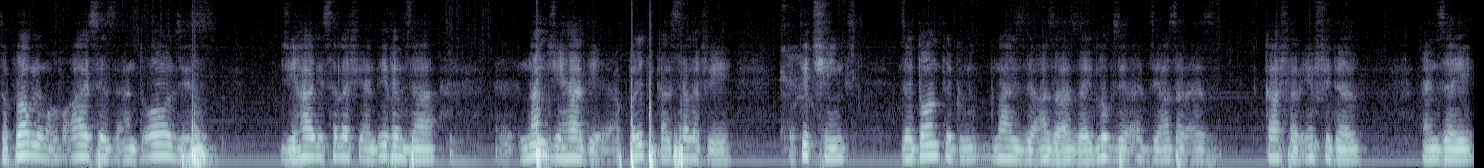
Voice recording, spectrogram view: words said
the problem of ISIS and all these jihadi Salafi and even the uh, non-jihadi uh, political Salafi uh, teachings, they don't recognize the other. They look at the other as kafir, infidel, and they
